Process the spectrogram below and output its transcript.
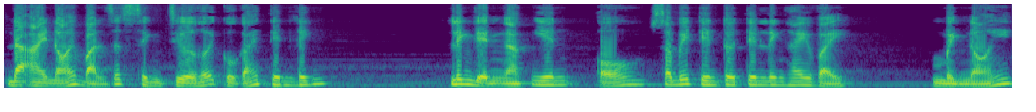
Đã ai nói bạn rất xinh chưa hỡi cô gái tên Linh? Linh liền ngạc nhiên Ồ sao biết tên tôi tên Linh hay vậy? Mình nói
